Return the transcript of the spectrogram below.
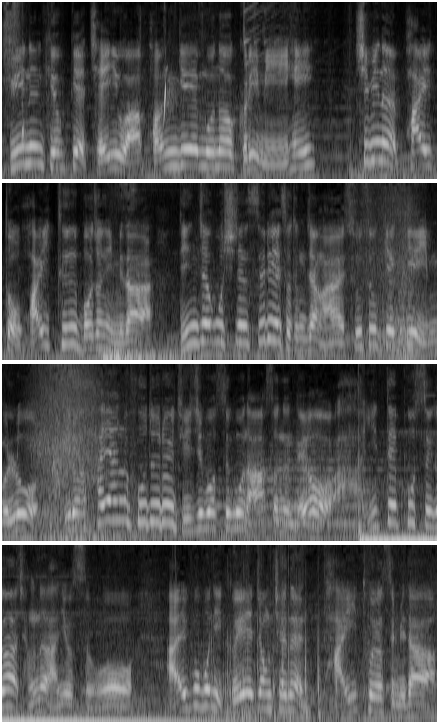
뒤에는 귀엽게 제이와 번개 문어 그림이 10위는 파이터 화이트 버전입니다. 닌자고 시즌 3에서 등장한 수수께끼의 인물로 이런 하얀 후드를 뒤집어 쓰고 나왔었는데요. 아, 이때 포스가 장난 아니었어. 알고 보니 그의 정체는 파이터였습니다.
